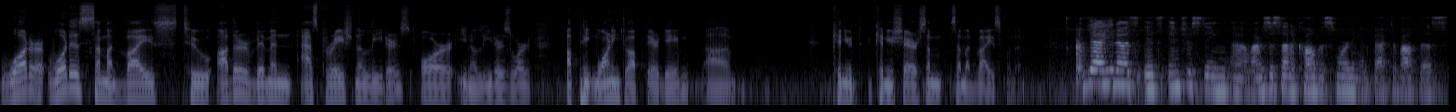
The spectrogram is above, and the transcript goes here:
What are what is some advice to other women aspirational leaders or you know leaders who are upping, wanting to up their game? Um, can you can you share some some advice for them? Yeah, you know, it's it's interesting. Um, I was just on a call this morning, in fact, about this,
